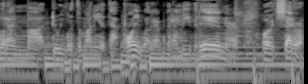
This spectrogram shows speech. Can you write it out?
what I'm uh, doing with the money at that point, whether I'm going to leave it in or or etc.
